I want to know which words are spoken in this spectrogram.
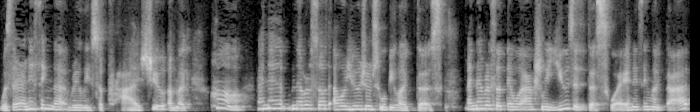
Was there anything that really surprised you? I'm like huh i ne- never thought our users would be like this. I never thought they will actually use it this way anything like that?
